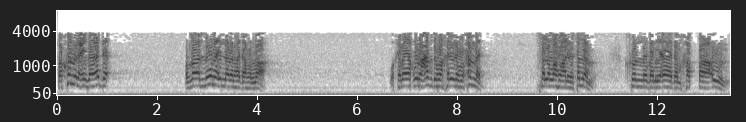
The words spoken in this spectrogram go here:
فكل العباد ضالون إلا من هداه الله. وكما يقول عبده وخليله محمد صلى الله عليه وسلم كل بني آدم خطاؤون.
